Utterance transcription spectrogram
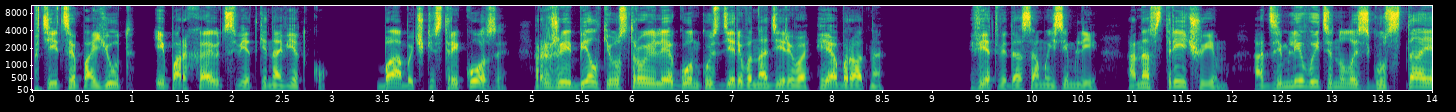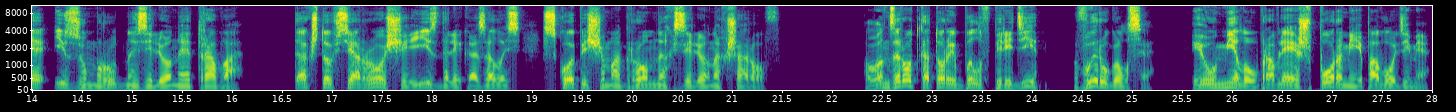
Птицы поют и порхают с ветки на ветку. Бабочки, стрекозы, рыжие белки устроили гонку с дерева на дерево и обратно. Ветви до самой земли, а навстречу им от земли вытянулась густая изумрудно-зеленая трава. Так что вся роща издали казалась скопищем огромных зеленых шаров. Ланзерот, который был впереди, выругался и, умело управляя шпорами и поводьями,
